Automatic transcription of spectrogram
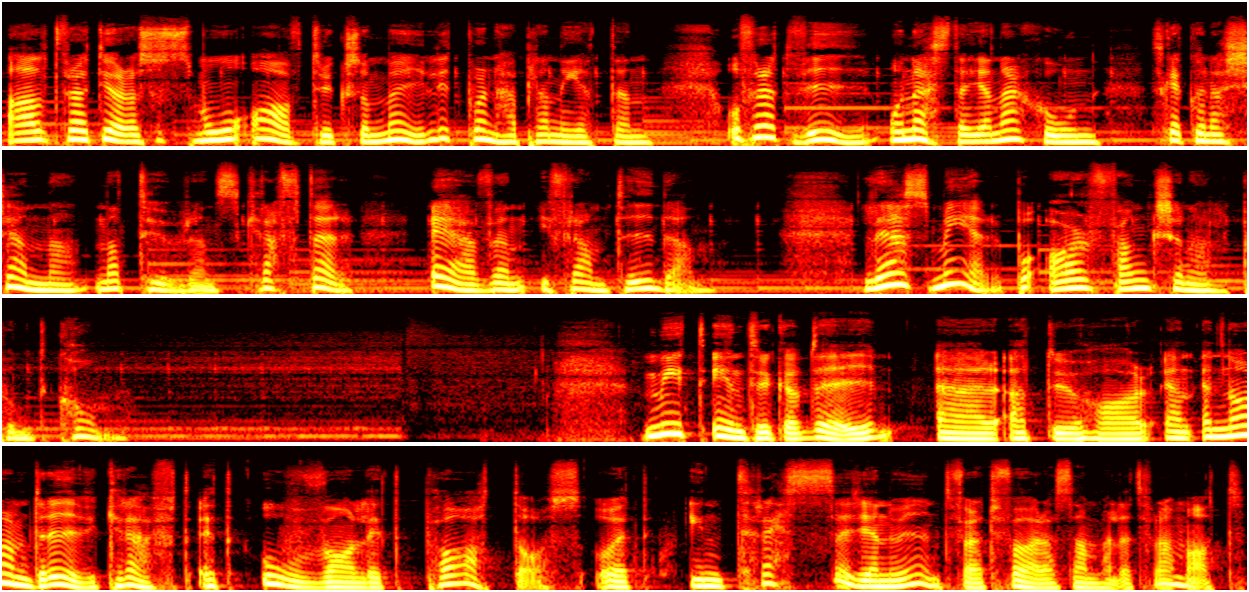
Allt för att göra så små avtryck som möjligt på den här planeten och för att vi och nästa generation ska kunna känna naturens krafter även i framtiden. Läs mer på rfunctional.com. Mitt intryck av dig är att du har en enorm drivkraft, ett ovanligt patos och ett intresse genuint för att föra samhället framåt.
